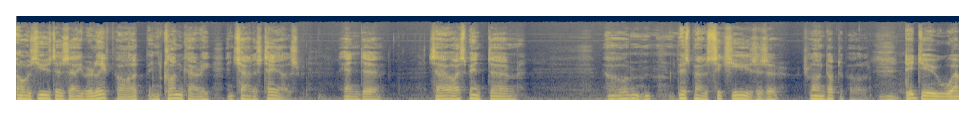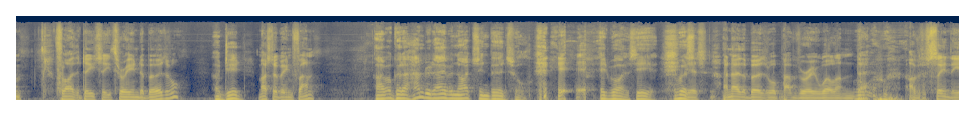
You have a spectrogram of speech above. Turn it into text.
I was used as a relief pilot in Cloncurry and Charters Towers, and uh, so I spent um, oh, the best part of six years as a flying doctor pilot. Did you um, fly the DC three into Birdsville? I did. Must have been fun. I've got a hundred overnights in Birdsville. it was, yeah. It was. Yes, I know the Birdsville pub very well, and uh, I've seen the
